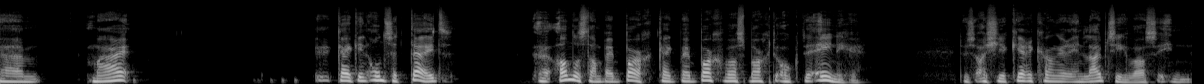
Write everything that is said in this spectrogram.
Um, maar kijk, in onze tijd, uh, anders dan bij Bach. Kijk, bij Bach was Bach ook de enige. Dus als je kerkganger in Leipzig was in,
